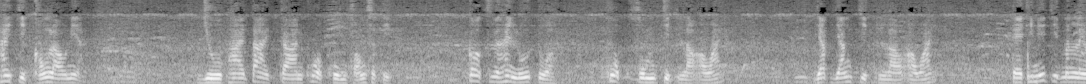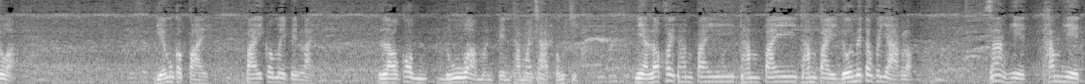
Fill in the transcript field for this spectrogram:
ให้จิตของเราเนี่ยอยู่ภายใต้การควบคุมของสติ ก็คือให้รู้ตัวควบคุมจิตเราเอาไว้ ยับยั้งจิตเราเอาไว้ แต่ทีนี้จิตมันเร็วอะ เดี๋ยวมันก็ไป ไปก็ไม่เป็นไร เราก็รู้ว่ามันเป็นธรรมชาติของจิต เนี่ยเราค่อยทำไปทำไปทำไป โดยไม่ต้องไปอยากหรอก สร้างเหตุทำเหตุ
